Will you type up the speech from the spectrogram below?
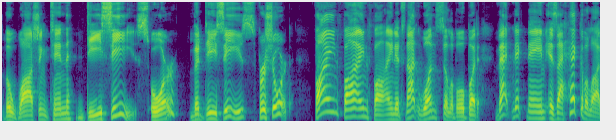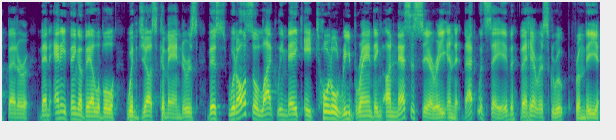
the Washington DCs, or the DCs for short. Fine, fine, fine. It's not one syllable, but that nickname is a heck of a lot better than anything available with just commanders. This would also likely make a total rebranding unnecessary, and that would save the Harris Group from the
